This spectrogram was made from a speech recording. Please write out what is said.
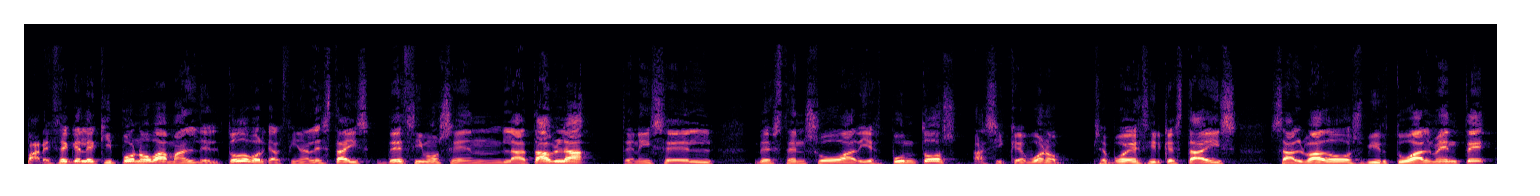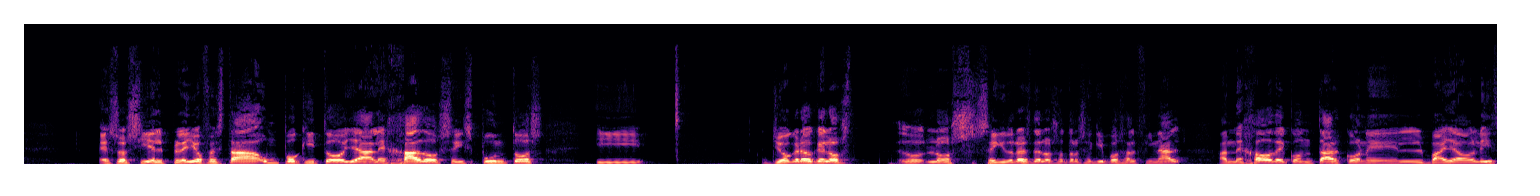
parece que el equipo no va mal del todo, porque al final estáis décimos en la tabla, tenéis el descenso a 10 puntos, así que bueno, se puede decir que estáis salvados virtualmente. Eso sí, el playoff está un poquito ya alejado, 6 puntos, y yo creo que los, los seguidores de los otros equipos al final han dejado de contar con el Valladolid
